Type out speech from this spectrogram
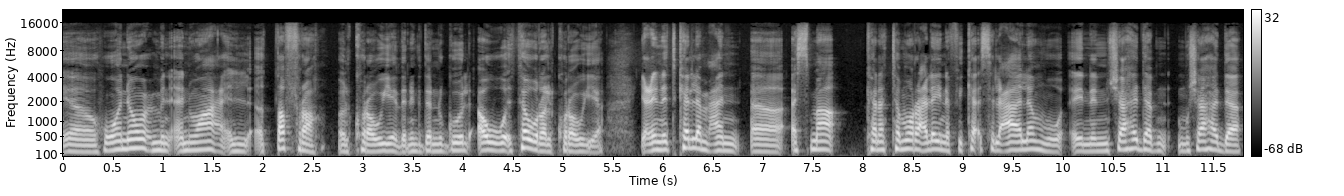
آه هو نوع من أنواع الطفرة الكروية إذا نقدر نقول أو الثورة الكروية. يعني نتكلم عن آه أسماء كانت تمر علينا في كأس العالم ونشاهدها مشاهدة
